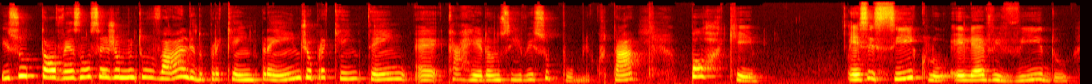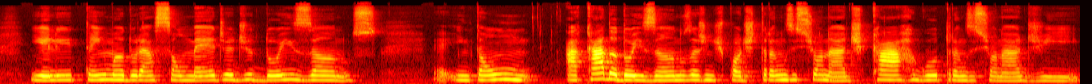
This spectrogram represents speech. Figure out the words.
Isso talvez não seja muito válido para quem empreende ou para quem tem é, carreira no serviço público, tá? Por quê? Esse ciclo ele é vivido e ele tem uma duração média de dois anos. É, então, a cada dois anos a gente pode transicionar de cargo, transicionar de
